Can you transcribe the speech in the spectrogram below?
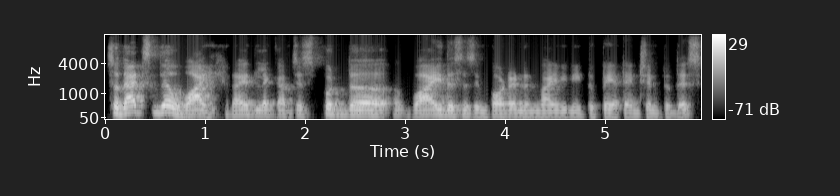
So that's the why, right? Like I've just put the why this is important and why we need to pay attention to this.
